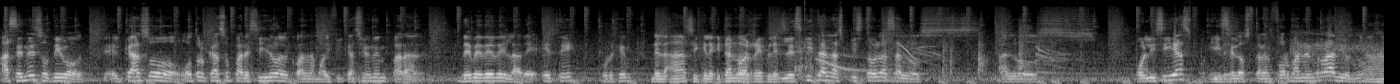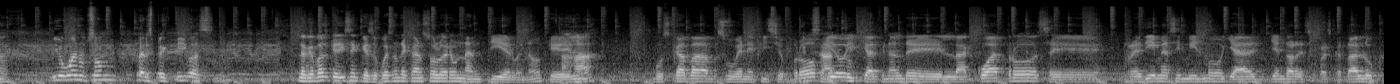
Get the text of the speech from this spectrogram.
hacen eso. Digo, el caso, otro caso parecido con la modificación en para DVD de la de ET, por ejemplo. De la, ah, sí, que le quitan los rifles. Les quitan las pistolas a los a los policías y, se los transforman en radios, ¿no? Ajá. Digo, bueno, son perspectivas. Lo que pasa es que dicen que supuestamente Han Solo era un antihéroe, ¿no? Que Ajá. él buscaba su beneficio propio Exacto. y que al final de la 4 se redime a sí mismo ya yendo a rescatar a Luke.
